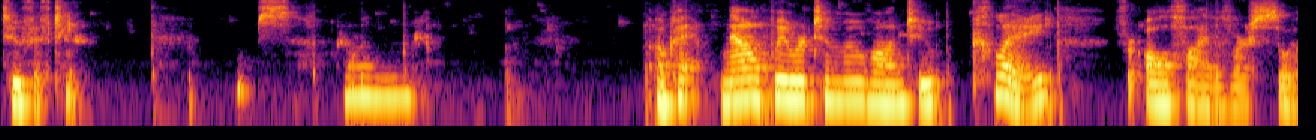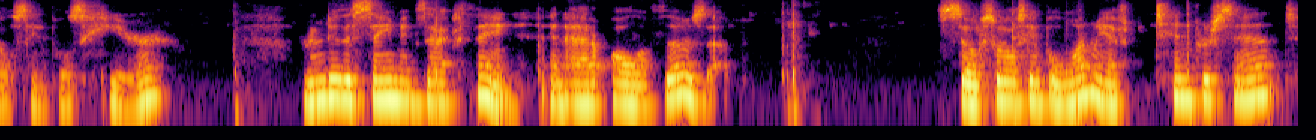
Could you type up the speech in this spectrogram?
215. Oops. One. Okay, now if we were to move on to clay for all five of our soil samples here, we're going to do the same exact thing and add all of those up. So soil sample one, we have 10%,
